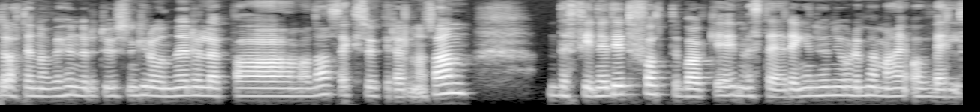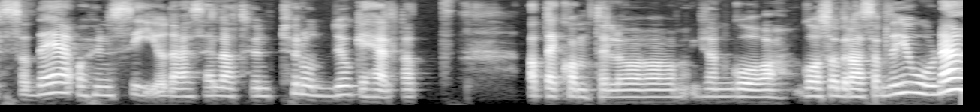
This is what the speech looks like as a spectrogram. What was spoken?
Dratt inn over 100 000 kroner i løpet av da, seks uker eller noe sånt definitivt fått tilbake investeringen hun gjorde med meg, og vel så det. Og hun sier jo der selv at hun trodde jo ikke helt at, at det kom til å sant, gå, gå, så bra som det gjorde.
